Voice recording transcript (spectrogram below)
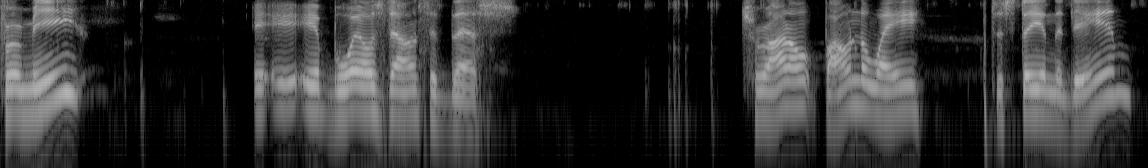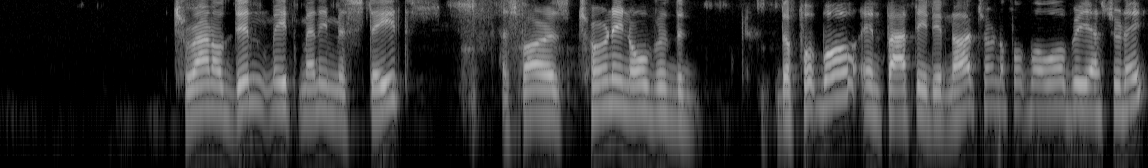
For me, it, it, it boils down to this. Toronto found a way to stay in the game. Toronto didn't make many mistakes as far as turning over the the football. In fact, they did not turn the football over yesterday.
